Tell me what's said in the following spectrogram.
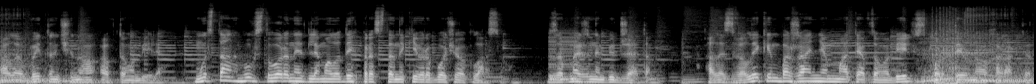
але витонченого автомобіля. Мустанг був створений для молодих представників робочого класу з обмеженим бюджетом, але з великим бажанням мати автомобіль спортивного характеру.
